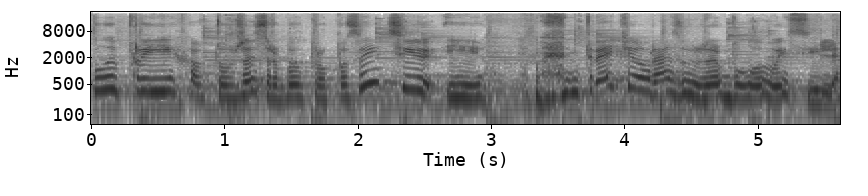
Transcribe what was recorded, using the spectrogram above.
коли приїхав, то вже зробив пропозицію, і третього разу вже було весілля.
